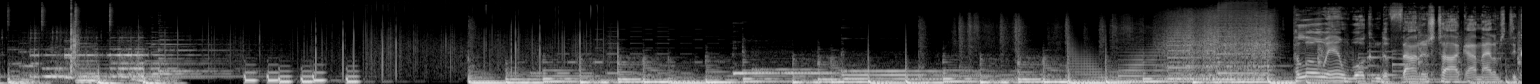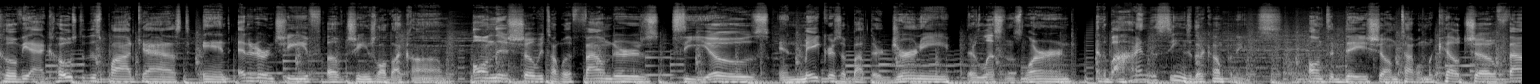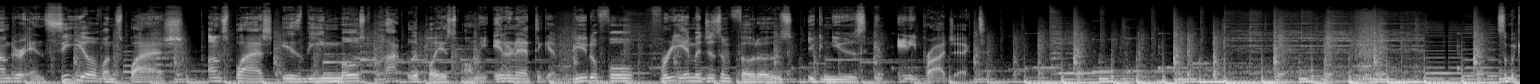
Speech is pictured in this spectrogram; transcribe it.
Hello and welcome to Founders Talk. I'm Adam Stacoviak, host of this podcast and editor in chief of changelog.com. On this show, we talk with founders, CEOs, and makers about their journey, their lessons learned, and the behind the scenes of their companies. On today's show, I'm talking with Mikael Cho, founder and CEO of Unsplash. Unsplash is the most popular place on the internet to get beautiful, free images and photos you can use in any project.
